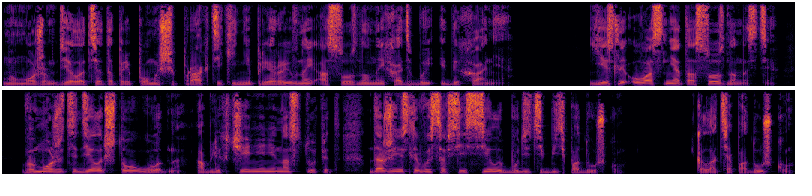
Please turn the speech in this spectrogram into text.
Мы можем делать это при помощи практики непрерывной осознанной ходьбы и дыхания. Если у вас нет осознанности, вы можете делать что угодно, облегчение не наступит, даже если вы со всей силы будете бить подушку. Колотя подушку,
